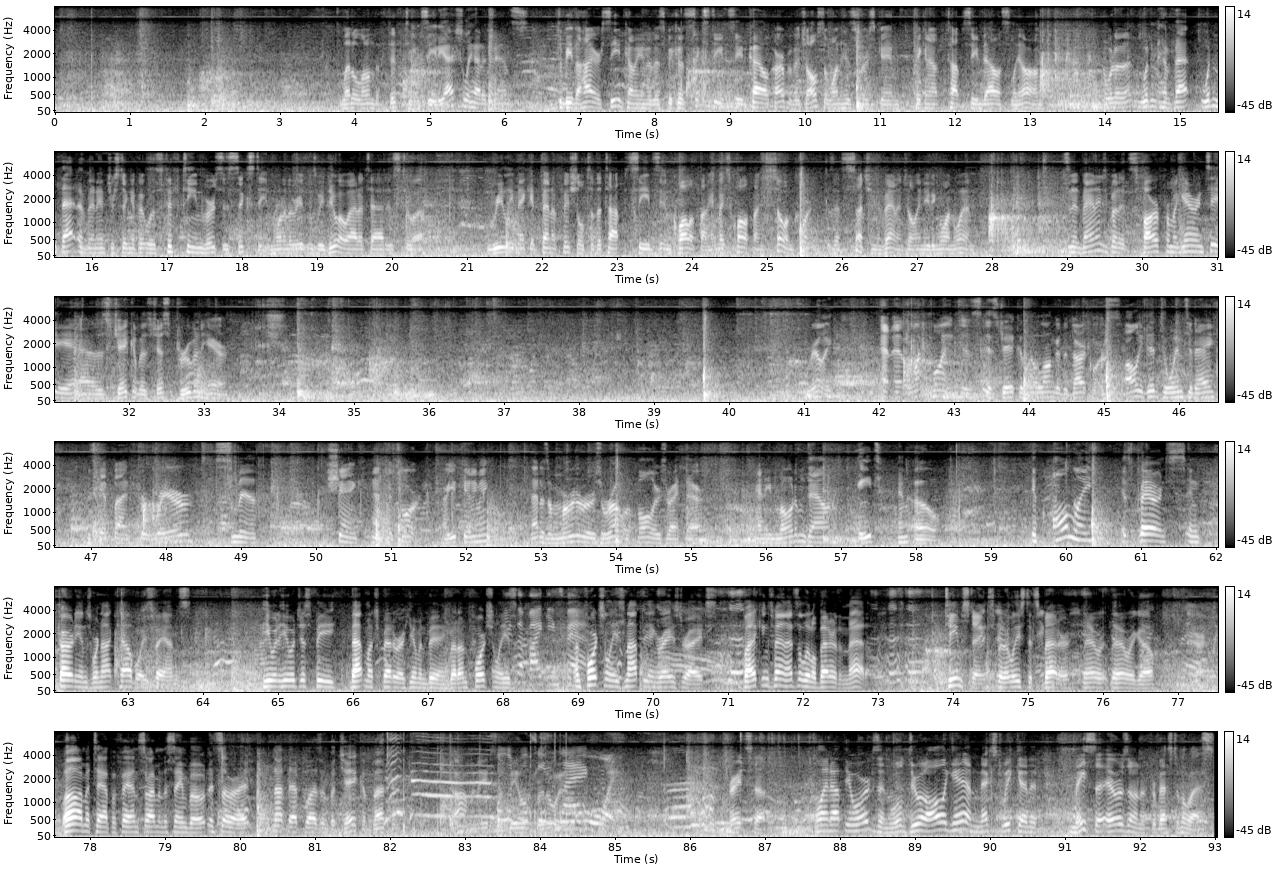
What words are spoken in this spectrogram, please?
Let alone the 15 seed. He actually had a chance to be the higher seed coming into this because 16 seed Kyle Karpovich also won his first game, taking out top seed Dallas Leong. Wouldn't have that wouldn't that have been interesting if it was 15 versus 16? One of the reasons we do Oatatat is to uh, really make it beneficial to the top seeds in qualifying. It makes qualifying so important because that's such an advantage, only needing one win. It's an advantage, but it's far from a guarantee, as Jakob has just proven here. Really? At, at what point is, is Jakob no longer the dark horse? All he did to win today is get by Ferrer, Smith, Schenk, and Hatorek. Are you kidding me? That is a murderer's row of bowlers right there. And he mowed them down 8 and 0. If only his parents and guardians were not Cowboys fans he would he would just be that much better a human being. But unfortunately, he's, he's a Vikings fan. Unfortunately, he's not being raised right. Vikings fan, that's a little better than that at least. Team stinks, but at least it's better. There, there we go. Well, I'm a Tampa fan, so I'm in the same boat. It's all right. Not that pleasant, but Jakob, but dominates the field for the win. Great stuff. Pulling out the awards, and we'll do it all again next weekend at Mesa, Arizona for Best in the West.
